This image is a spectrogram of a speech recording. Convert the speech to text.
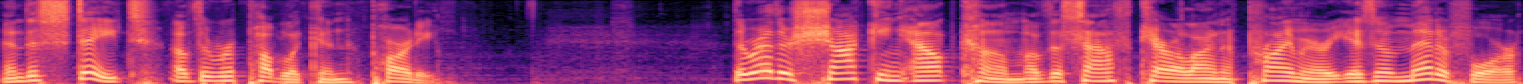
and the state of the Republican Party. The rather shocking outcome of the South Carolina primary is a metaphor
